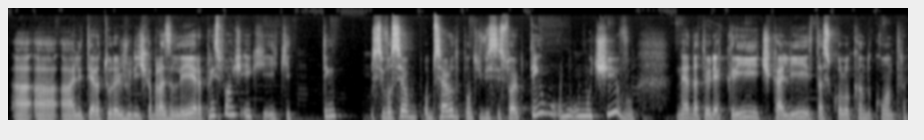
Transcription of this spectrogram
a, a- a literatura jurídica brasileira, principalmente, e que, e que tem. Se você observa do ponto de vista histórico, tem um, um motivo né, da teoria crítica ali, está se colocando contra,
